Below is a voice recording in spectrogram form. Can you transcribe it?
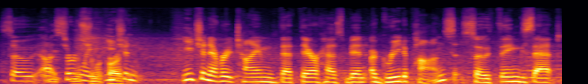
so uh, certainly each and each and every time that there has been agreed upon, so things that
